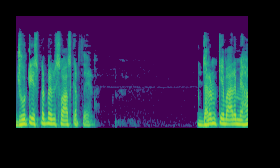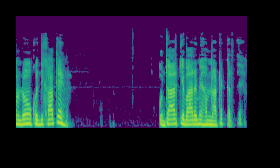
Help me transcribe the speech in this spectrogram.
झूठी ईश्वर पर विश्वास करते हैं। धर्म के बारे में हम लोगों को दिखाते हैं। उद्धार के बारे में हम नाटक करते हैं।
